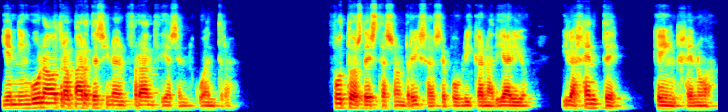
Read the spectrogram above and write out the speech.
y en ninguna otra parte sino en Francia se encuentra. Fotos de esta sonrisa se publican a diario y la gente, que ingenua,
